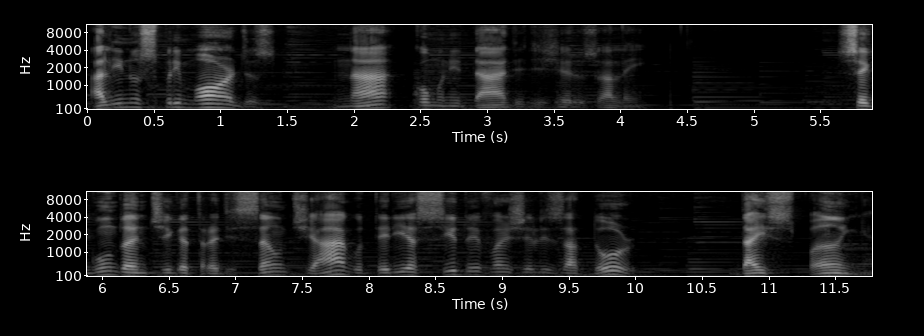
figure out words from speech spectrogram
ali nos primórdios, na comunidade de Jerusalém. Segundo a antiga tradição, Tiago teria sido evangelizador da Espanha.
